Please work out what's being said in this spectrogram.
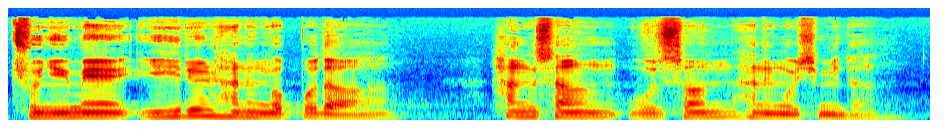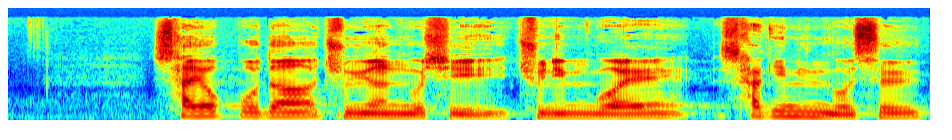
주님의 일을 하는 것보다 항상 우선하는 것입니다. 사역보다 중요한 것이 주님과의 사귐인 것을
